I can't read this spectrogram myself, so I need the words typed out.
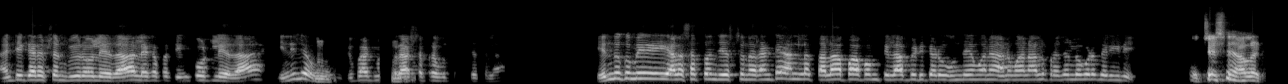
యాంటీ కరప్షన్ బ్యూరో లేదా లేకపోతే ఇంకోటి లేదా? ఇన్ని లేవు. డిపార్ట్మెంట్. రాష్ట్ర ప్రభుత్వం చేతుల? ఎందుకు మీరు అలసత్వం చేస్తున్నారంటే అందులో తలా పాపం తిలాపిడికడు ఉందేమనే అనుమానాలు ప్రజల్లో కూడా పెరిగినాయి. వచ్చేసినాయి ఆల్రెడీ.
